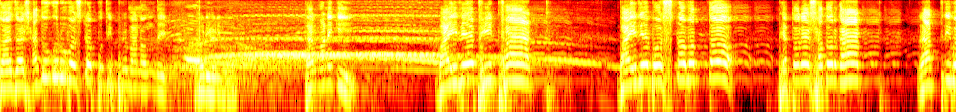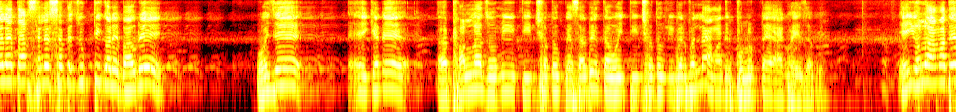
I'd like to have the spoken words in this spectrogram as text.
জয় জয় সাধু গুরু বৈষ্ণব প্রতি প্রেমানন্দে হরি হরি। তার মানে কি? বাইরে ফিটফাট, বাইরে বৈষ্ণবত্ব, ভেতরে সদরঘাট রাত্রিবেলা তার ছেলের সাথে যুক্তি করে, বাউরে, ওই যে এইখানে ফল্লা জমি তিন শতক বেচাবে, তা ওই তিন শতক নিবার পারলে আমাদের পুলটটা এক হয়ে যাবে। এই হলো আমাদের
